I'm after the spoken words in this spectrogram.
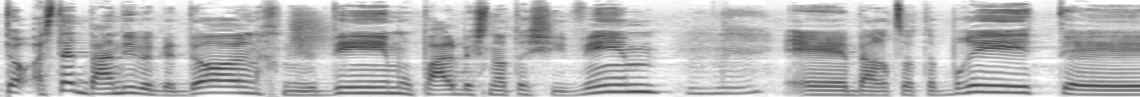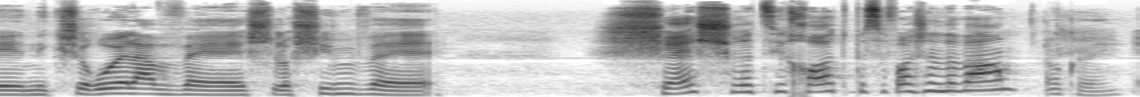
טוב, אז טד בנדי בגדול, אנחנו יודעים, הוא פעל בשנות ה-70 uh, בארצות הברית, uh, נקשרו אליו uh, 36 רציחות בסופו של דבר. אוקיי. Uh,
